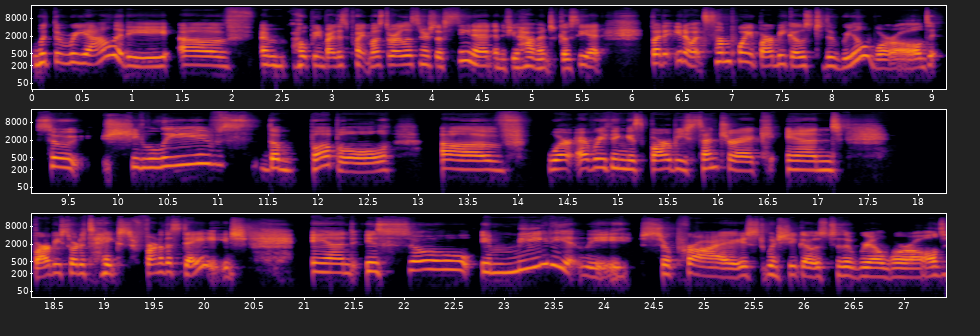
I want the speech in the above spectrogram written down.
With the reality of I'm hoping by this point most of our listeners have seen it and if you haven't go see it. But you know at some point Barbie goes to the real world so she leaves the bubble of where everything is Barbie centric and Barbie sort of takes front of the stage and is so immediately surprised when she goes to the real world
